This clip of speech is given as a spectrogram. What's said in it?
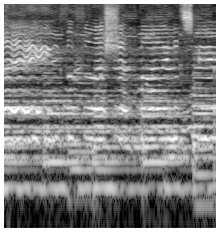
strength of flesh and mind and spirit.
